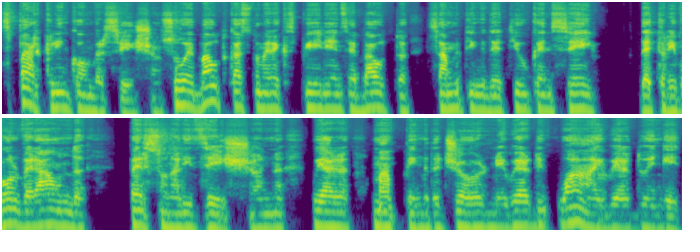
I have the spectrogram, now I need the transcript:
sparkling conversation. So about customer experience, about something that you can say that revolve around personalization. We are mapping the journey. We are do- why we are doing it.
